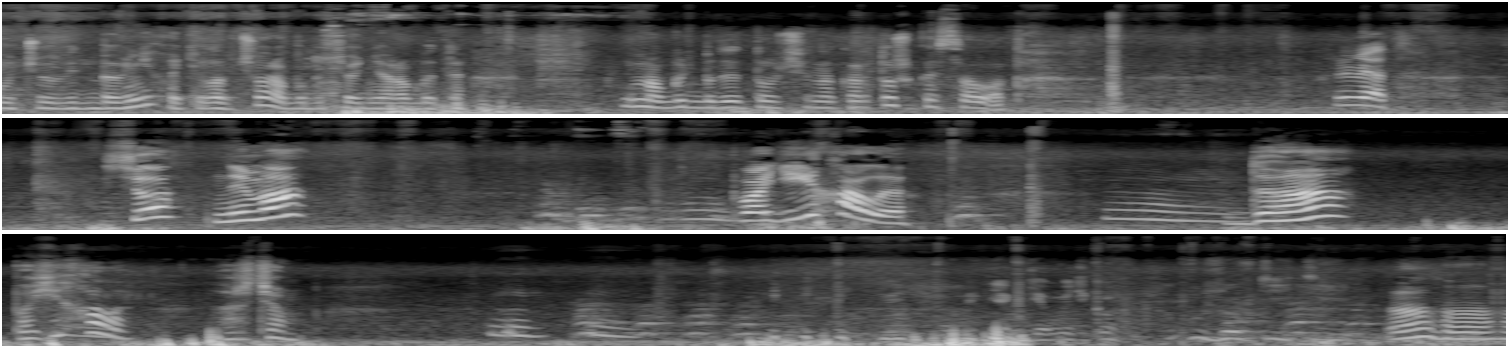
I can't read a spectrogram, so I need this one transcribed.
Хочу відбивні, хотіла вчора, буду сьогодні робити. І, мабуть, буде товчена картошка і салат. Привіт. Все? Нема? Поїхали? Да? Поїхали? Артем. Як дівчинка у жовтій тій. Ага.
